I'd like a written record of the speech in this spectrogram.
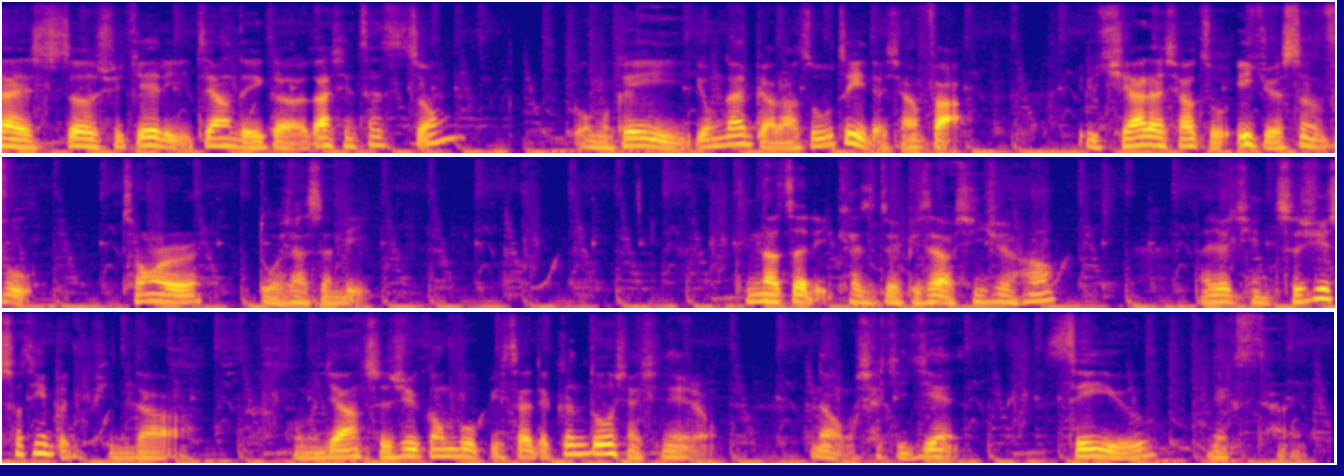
在这学界里，这样的一个大型赛事中，我们可以勇敢表达出自己的想法，与其他的小组一决胜负，从而夺下胜利。听到这里，开始对比赛有兴趣哈？那就请持续收听本频道，我们将持续公布比赛的更多详细内容。那我们下期见，See you next time。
